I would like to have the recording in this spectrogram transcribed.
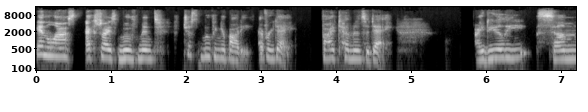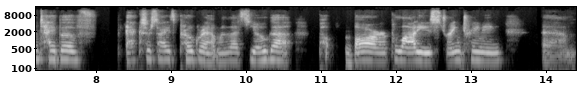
And last, exercise movement, just moving your body every day, five ten minutes a day. Ideally, some type of exercise program, whether that's yoga, barre, Pilates, strength training, um,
